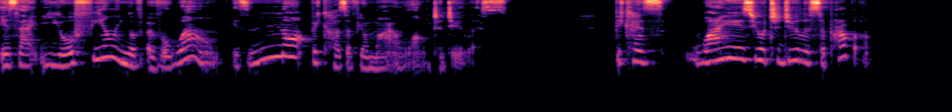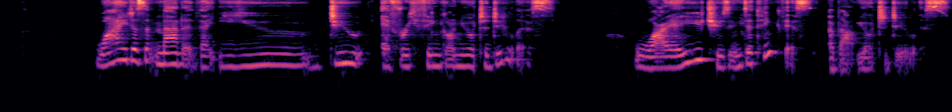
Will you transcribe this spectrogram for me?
is that your feeling of overwhelm is not because of your mile long to do list. Because why is your to do list a problem? Why does it matter that you do everything on your to do list? Why are you choosing to think this about your to do list?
